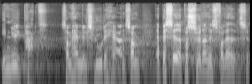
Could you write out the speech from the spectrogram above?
En ny pagt, som han vil slutte Herren, som er baseret på søndernes forladelse.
